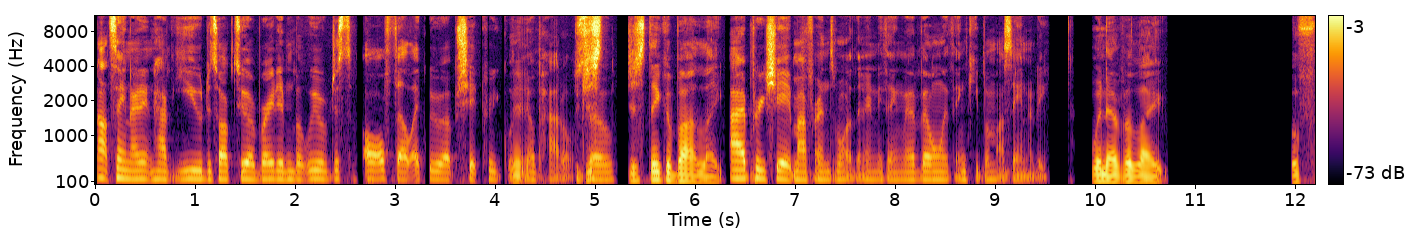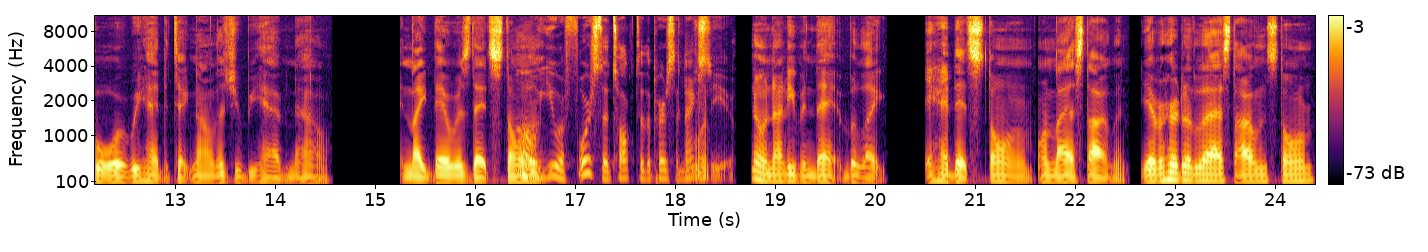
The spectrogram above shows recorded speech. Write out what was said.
not saying I didn't have you to talk to uh, or Braden, but we were just all felt like we were up shit creek with Yeah. no paddle. Just so just think about like I appreciate my friends more than anything. They're the only thing keeping my sanity. whenever like before we had the technology we have now, and like there was that oh, storm. oh, you were forced to talk to the person next What? to you. No, not even that, but like it had that storm on Last Island. You ever heard of the Last Island storm?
